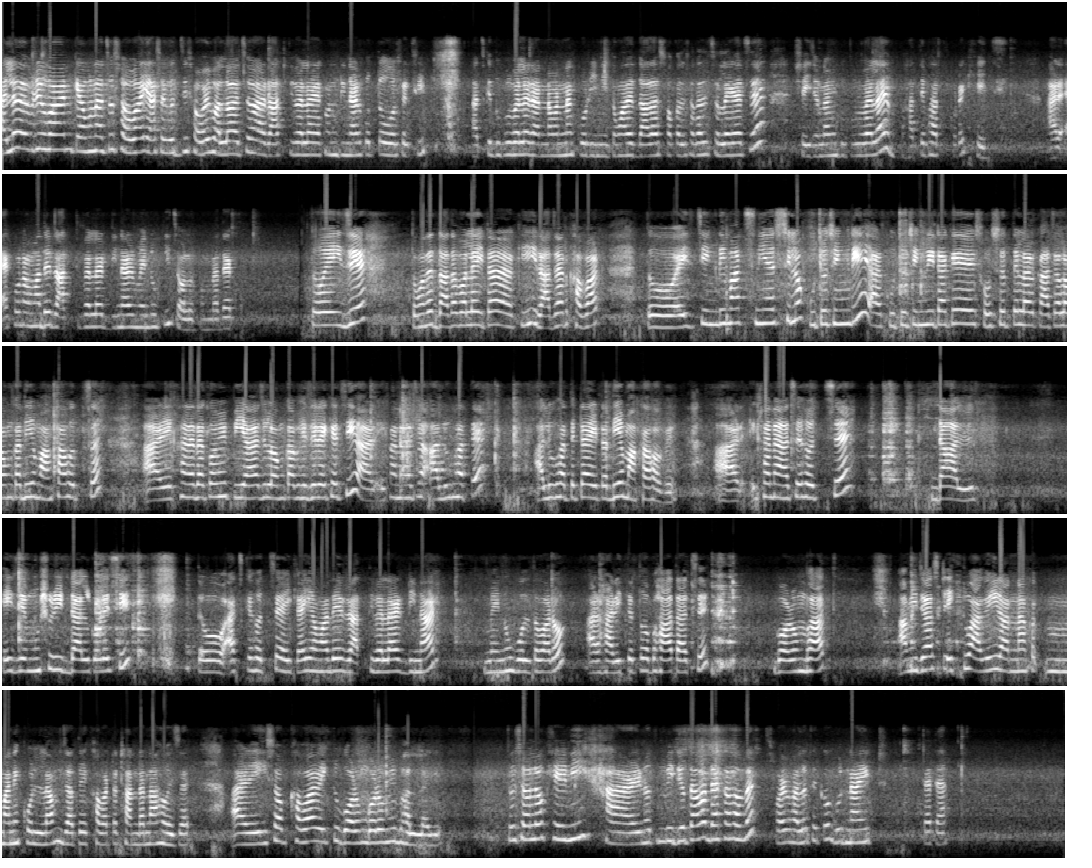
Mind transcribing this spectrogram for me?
Hello everyone কেমন আছো সবাই? আশা করছি সবাই ভালো আছো। আর রাত্রিবেলা এখন ডিনার করতে বসেছি। আজকে দুপুরবেলা রান্না বান্না করিনি। তোমাদের দাদা সকাল সকাল চলে গেছে, সেই জন্য আমি দুপুরবেলায় ভাতে ভাত করে খেয়েছি। আর এখন আমাদের রাত্রিবেলার ডিনার মেনু কি? চলো তোমরা দেখো। তো এই যে, তোমাদের দাদা বলে এটা কি? রাজার খাবার। তো এই চিংড়ি মাছ নিয়ে এসেছিল, কুচো চিংড়ি। আর কুচো চিংড়িটাকে সর্ষের তেল আর কাঁচা লঙ্কা দিয়ে মাখা হচ্ছে। আর এখানে দেখো আমি পেঁয়াজ, লঙ্কা ভেজে রেখেছি, আর এখানে আছে আলু ভাতে। আলু ভাতেটা এটা দিয়ে মাখা হবে। আর এখানে আছে হচ্ছে ডাল। এই যে মুসুরির ডাল করেছি। তো আজকে হচ্ছে এইটাই আমাদের রাত্রিবেলার ডিনার। মেনু বলতে পারো। আর হাঁড়িতে তো ভাত আছে, গরম ভাত। আমি জাস্ট একটু আগেই রান্না মানে করলাম যাতে খাবারটা ঠান্ডা না হয়ে যায়। আর এই সব খাবার একটু গরম গরমই ভালো লাগে। তো চলো খেয়ে নিই, আর নতুন ভিডিওতে আবার দেখা হবে। সবাই ভালো থেকো গুড নাইট টাটা।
